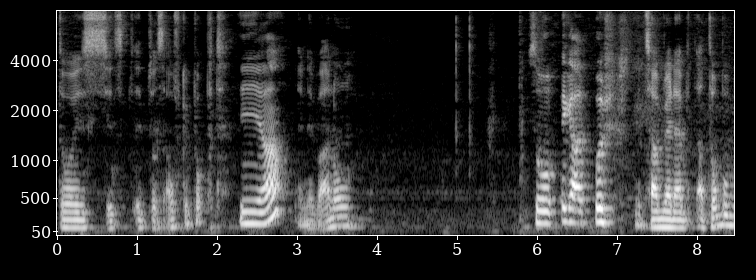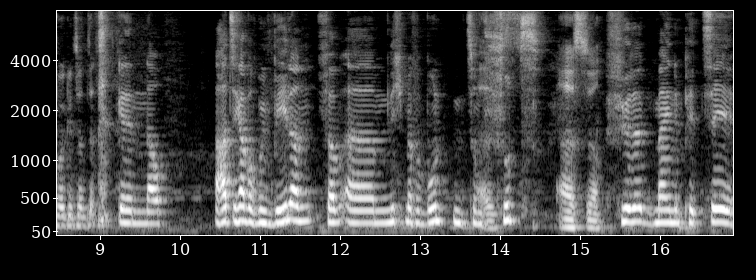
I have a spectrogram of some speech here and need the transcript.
da ist jetzt etwas aufgepoppt. Ja, Eine Warnung. so, egal, wurscht. Jetzt haben wir eine Atombombe gezündet. Genau. Er hat sich einfach mit WLAN ver, ähm, nicht mehr verbunden zum Also- Schutz Also, für meinen PC.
